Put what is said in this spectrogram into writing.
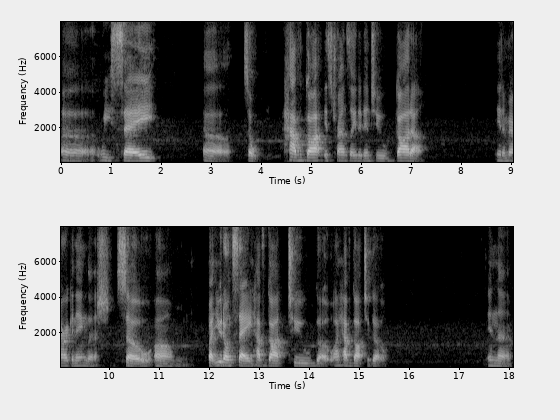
uh, we say uh, so have got is translated into gotta in American English. So, um, but you don't say have got to go. I have got to go in the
